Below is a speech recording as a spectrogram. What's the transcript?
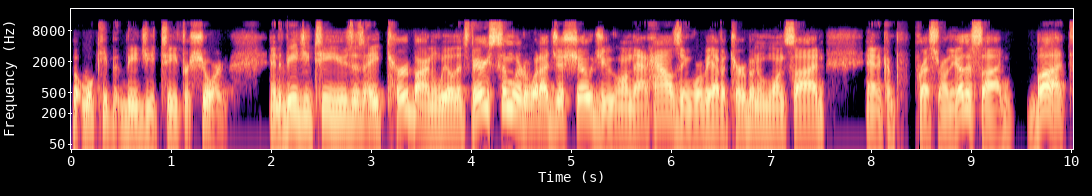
but we'll keep it VGT for short. And the VGT uses a turbine wheel that's very similar to what I just showed you on that housing where we have a turbine on one side and a compressor on the other side, but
